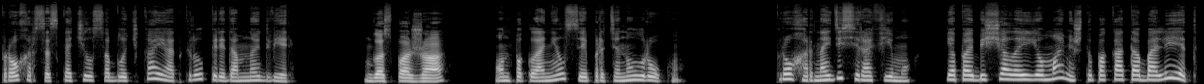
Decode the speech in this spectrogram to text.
Прохор соскочил с облучка и открыл передо мной дверь. «Госпожа!» Он поклонился и протянул руку. «Прохор, найди Серафиму. Я пообещала ее маме, что пока та болеет,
